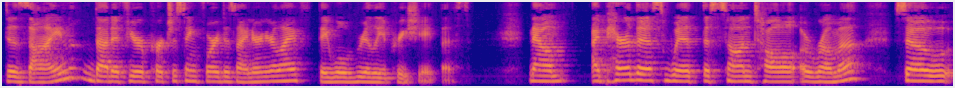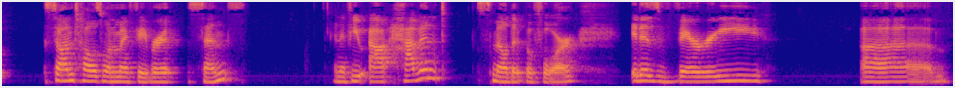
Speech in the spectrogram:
design that if you're purchasing for a designer in your life, they will really appreciate this. Now, I pair this with the Santal aroma. So Santal is one of my favorite scents. And if you haven't smelled it before, it is very um,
